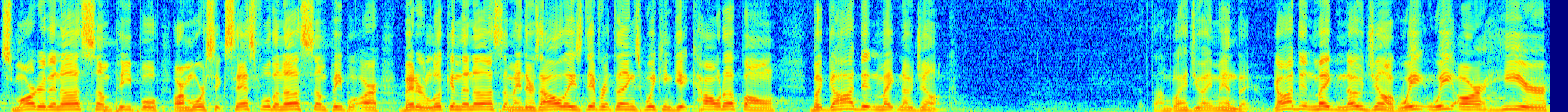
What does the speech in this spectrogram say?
smarter than us. Some people are more successful than us. Some people are better looking than us. I mean, there's all these different things we can get caught up on, but God didn't make no junk. I'm glad you amen there. God didn't make no junk. We, we are here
